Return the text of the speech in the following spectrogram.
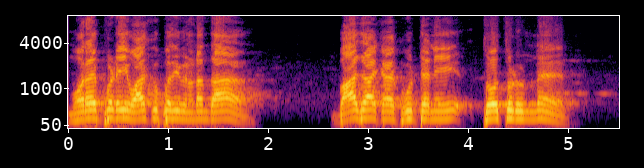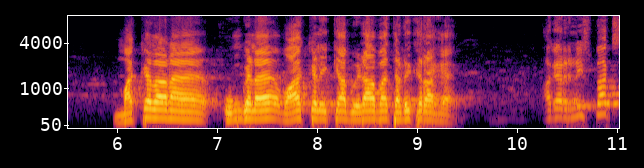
முறைப்படி வாக்குப்பதிவு நடந்தா பாஜக கூட்டணி தோத்துடும்னு மக்களான உங்களை வாக்களிக்க விடாம தடுக்கிறாங்க अगर निष्पक्ष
